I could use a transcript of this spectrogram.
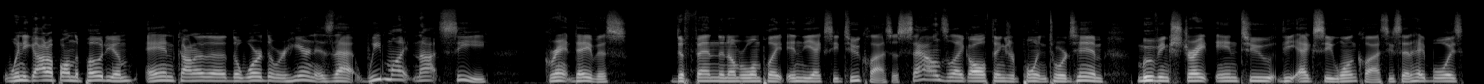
when he got up on the podium, and kind of the, the word that we're hearing is that we might not see Grant Davis defend the number one plate in the XC2 class. It sounds like all things are pointing towards him moving straight into the XC1 class. He said, Hey, boys,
